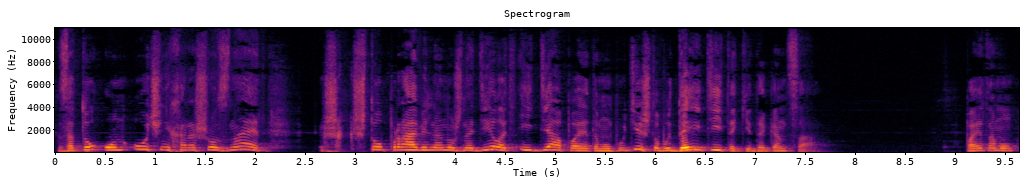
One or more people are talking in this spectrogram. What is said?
Зато он очень хорошо знает, что правильно нужно делать, идя по этому пути, чтобы дойти таки до конца. Поэтому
